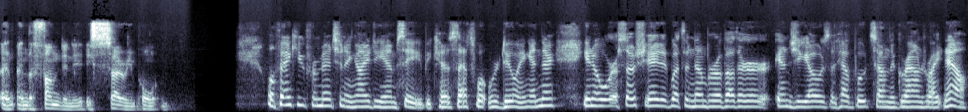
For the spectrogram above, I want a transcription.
and and the funding is so important. Well, thank you for mentioning IDMC because that's what we're doing. And they you know, we're associated with a number of other NGOs that have boots on the ground right now,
